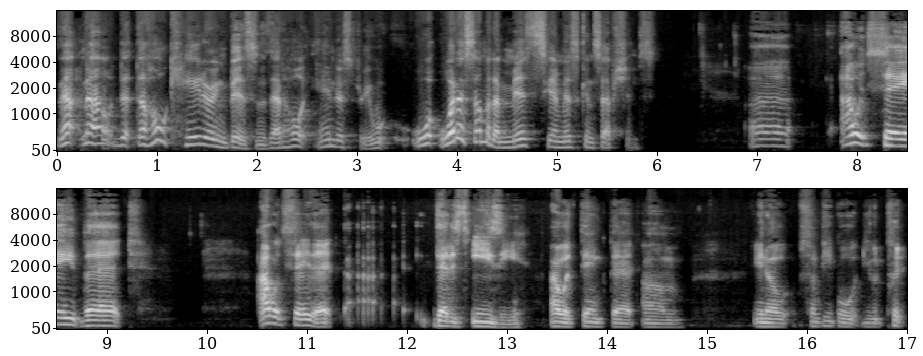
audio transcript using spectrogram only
now, now the, the whole catering business, that whole industry, what are some of the myths and misconceptions? Uh, I would say that I would say that uh, that it's easy. I would think that um, you know some people you would put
